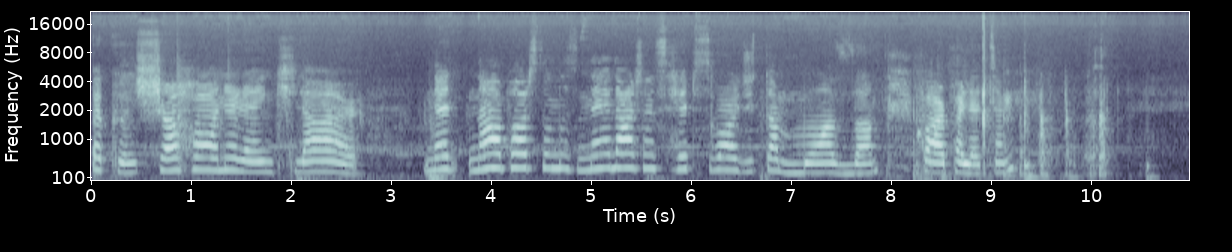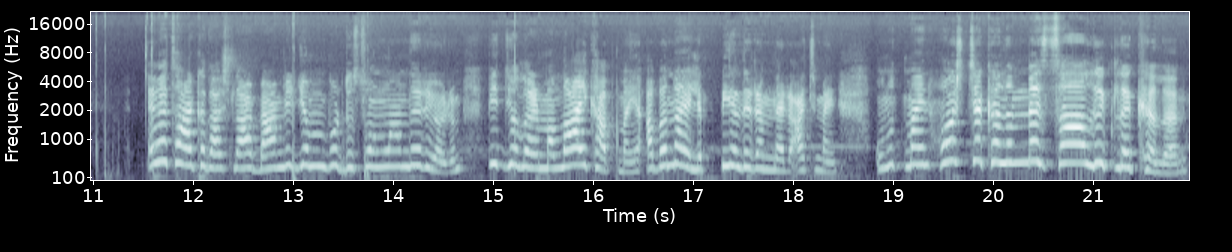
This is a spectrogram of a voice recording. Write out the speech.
Bakın şahane renkler. Ne, ne yaparsanız ne ederseniz hepsi var cidden muazzam far paletim. Evet arkadaşlar ben videomu burada sonlandırıyorum. Videolarıma like atmayı, abone olup bildirimleri açmayı unutmayın. Hoşça kalın ve sağlıkla kalın.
